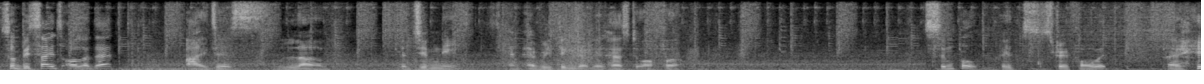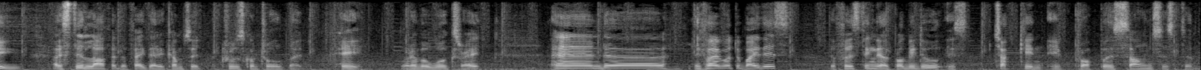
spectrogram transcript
So besides all of that, I just love the Jimny and everything that it has to offer. Simple, it's straightforward. I I still laugh at the fact that it comes with cruise control, but hey, whatever works, right? And uh, if I were to buy this, the first thing that I'll probably do is chuck in a proper sound system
